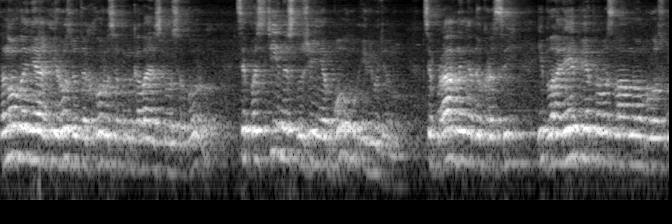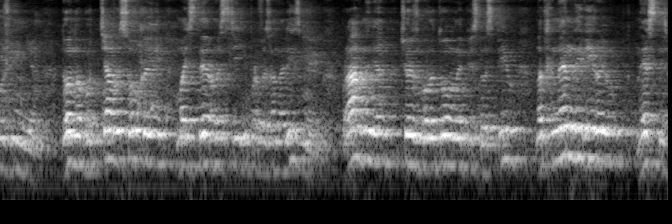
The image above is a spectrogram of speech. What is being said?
Становлення і розвиток хору Свято-Миколаївського собору це постійне служіння Богу і людям, це прагнення до краси і благолепія православного богослужіння, до набуття високої майстерності і професіоналізму, прагнення через молитовний пісноспів, натхненний вірою нести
